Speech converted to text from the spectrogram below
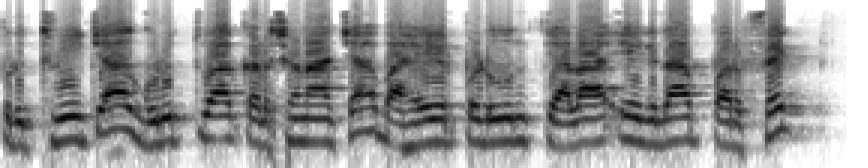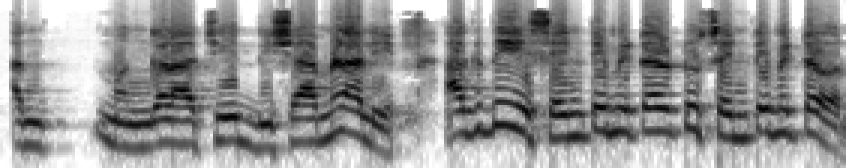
पृथ्वीच्या गुरुत्वाकर्षणाच्या बाहेर पडून त्याला एकदा परफेक्ट अंत मंगळाची दिशा मिळाली. अगदी centimetre to centimetre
